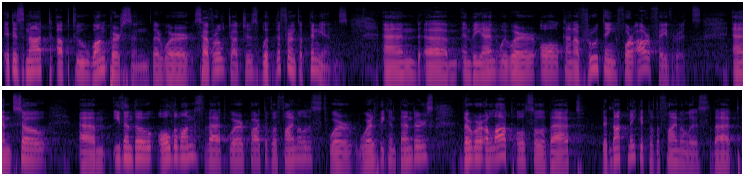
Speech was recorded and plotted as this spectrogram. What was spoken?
it is not up to one person. There were several judges with different opinions. And um, in the end, we were all kind of rooting for our favorites. And so, um, even though all the ones that were part of the finalists were worthy contenders, there were a lot also that did not make it to the finalists that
